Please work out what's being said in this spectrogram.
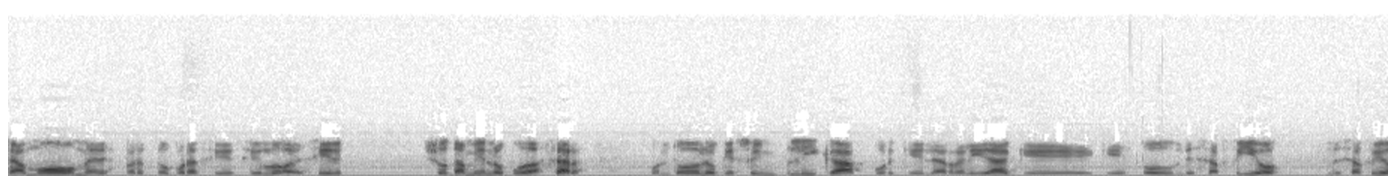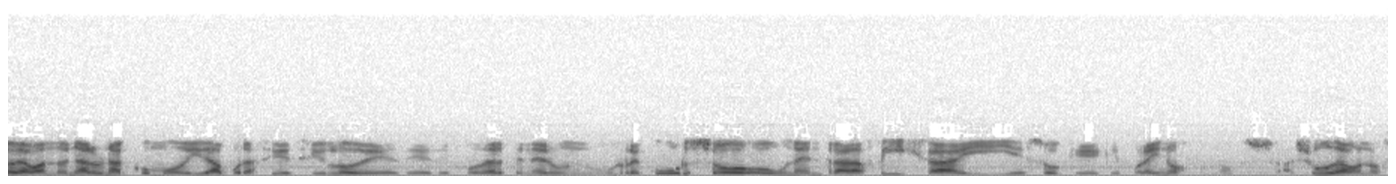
llamó, me despertó, por así decirlo, a decir, yo también lo puedo hacer, con todo lo que eso implica, porque la realidad que, que es todo un desafío, un desafío de abandonar una comodidad, por así decirlo, de, de, poder tener un, recurso o una entrada fija y eso que, que por ahí nos, nos ayuda o nos,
